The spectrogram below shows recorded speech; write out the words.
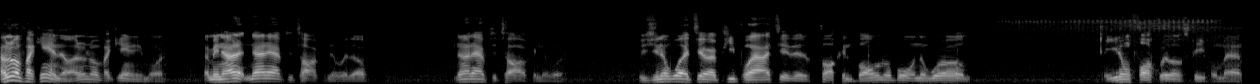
I don't know if I can though. I don't know if I can anymore. I mean, not not after talking to her though. Not after talking to her. Because you know what? There are people out there that are fucking vulnerable in the world. You don't fuck with those people, man.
